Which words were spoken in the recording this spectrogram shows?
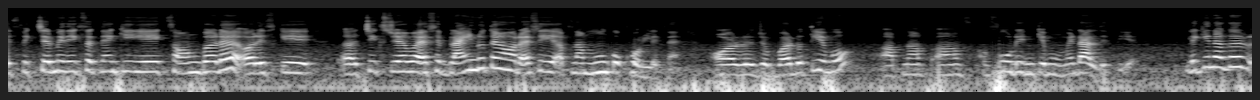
इस पिक्चर में देख सकते हैं कि ये एक सॉन्ग बर्ड है और इसके चिक्स जो है वो ऐसे ब्लाइंड होते हैं और ऐसे अपना मुँह को खोल लेते हैं। और जो बर्ड होती है वो अपना फ़ूड इनके मुँह में डाल देती है। लेकिन अगर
